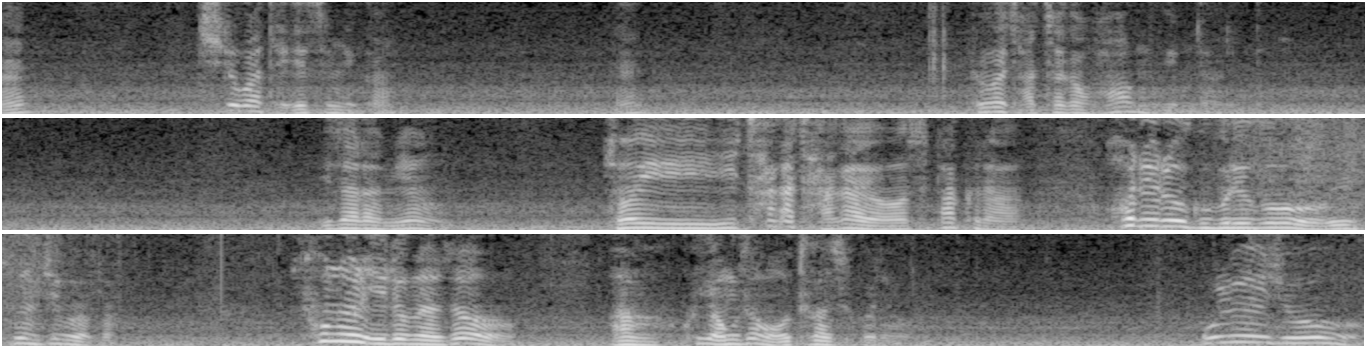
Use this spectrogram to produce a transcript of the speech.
예? 치료가 되겠습니까? 예? 그거 자체가 화학무기입니다. 그랬더니 이 사람이요. 저희 이 차가 작아요. 스파크라. 허리를 구부리고 이 손을 찍어봐. 손을 이러면서 아, 그 영상 어떻게 하실 거냐고. 올려야죠.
